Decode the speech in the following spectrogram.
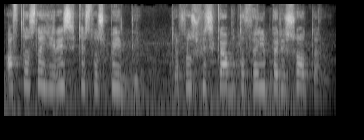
αυτός θα γυρίσει και στο σπίτι. Και αυτός φυσικά που το θέλει περισσότερο.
